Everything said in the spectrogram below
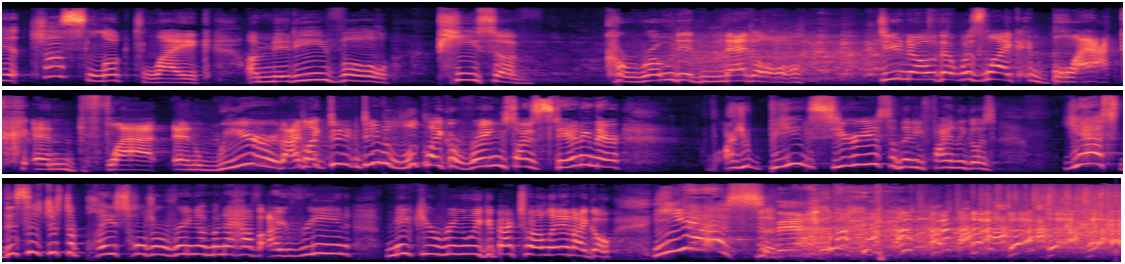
It just looked like a medieval piece of corroded metal. Do you know that was like black and flat and weird? I like didn't, didn't even look like a ring, so I was standing there. Are you being serious? And then he finally goes, Yes, this is just a placeholder ring. I'm gonna have Irene make your ring when we get back to LA. And I go, Yes!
